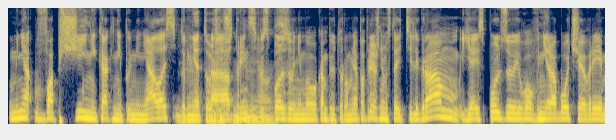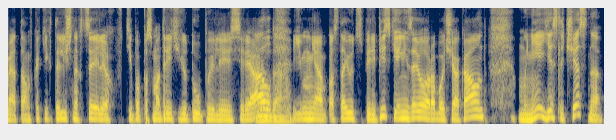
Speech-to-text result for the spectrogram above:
у меня вообще никак не поменялось Да мне тоже а, принцип использования моего компьютера. У меня по-прежнему стоит Telegram, я использую его в нерабочее время, там, в каких-то личных целях, типа посмотреть YouTube или сериал, Да. и у меня остаются переписки, я не завел рабочий аккаунт. Мне, если честно,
